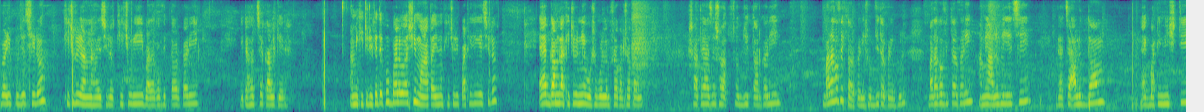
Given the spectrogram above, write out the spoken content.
বাড়ি পুজো ছিল। খিচুড়ি রান্না হয়েছিল। খিচুড়ি, বাঁধাকপির তরকারি। এটা হচ্ছে কালকের। আমি খিচুড়ি খেতে খুব ভালোবাসি, মা তাই জন্য খিচুড়ি পাঠিয়ে দিয়েছিল। এক গামলা খিচুড়ি নিয়ে বসে পড়লাম সকাল সকাল। সাথে আছে সব সবজির তরকারি, বাঁধাকপির তরকারি, সবজি তরকারি ভুল, বাঁধাকপির তরকারি, আমি আলু ভেজেছি, এটা হচ্ছে আলুর দম, এক বাটি মিষ্টি,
